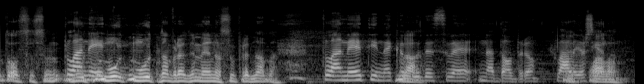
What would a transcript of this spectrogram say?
Dosta su mutna vremena su pred nama. Planeti neka bude sve na dobro. Hvala još jednom.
